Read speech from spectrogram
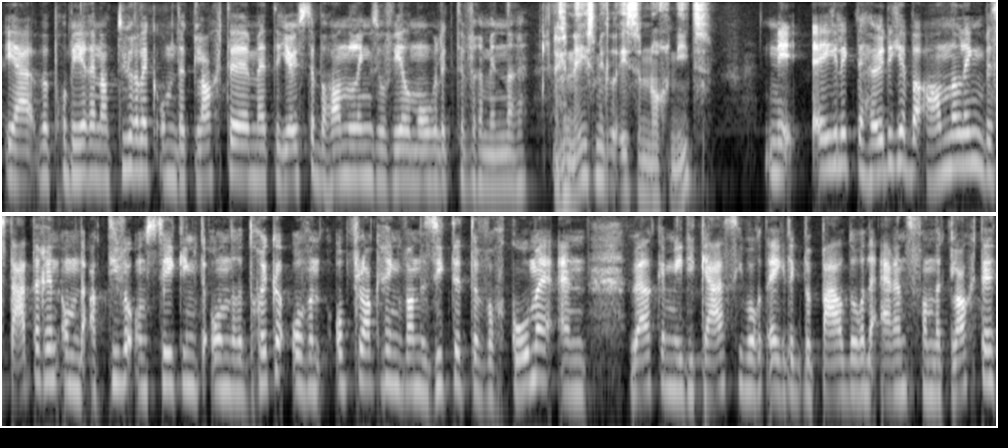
ja, we proberen natuurlijk om de klachten met de juiste behandeling zoveel mogelijk te verminderen. Een geneesmiddel is er nog niet. Nee, eigenlijk de huidige behandeling bestaat erin om de actieve ontsteking te onderdrukken of een opflakkering van de ziekte te voorkomen. En welke medicatie wordt eigenlijk bepaald door de ernst van de klachten,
